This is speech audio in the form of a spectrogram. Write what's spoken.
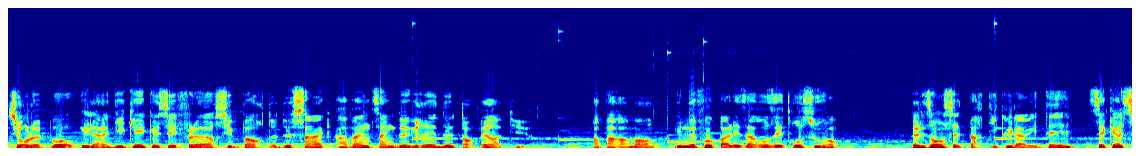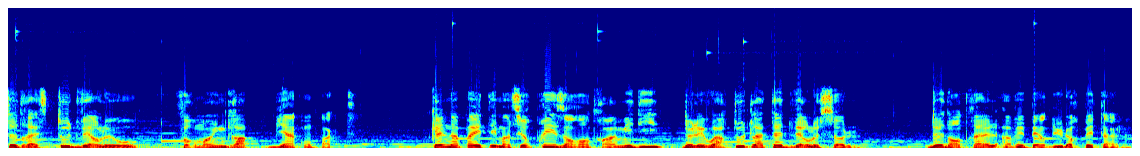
Sur le pot, il a indiqué que ces fleurs supportent de 5 à 25 degrés de température. Apparemment, il ne faut pas les arroser trop souvent. Elles ont cette particularité, c'est qu'elles se dressent toutes vers le haut formant une grappe bien compacte. Quelle n'a pas été ma surprise en rentrant à midi de les voir toute la tête vers le sol. Deux d'entre elles avaient perdu leurs pétales.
